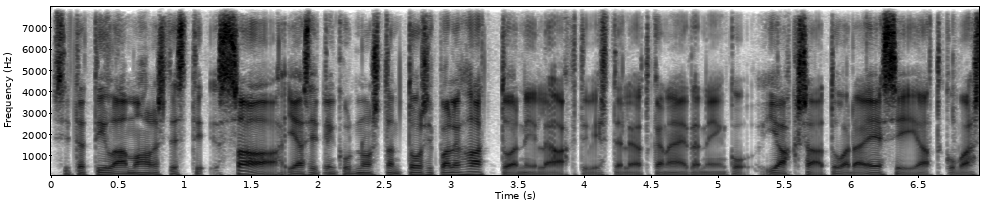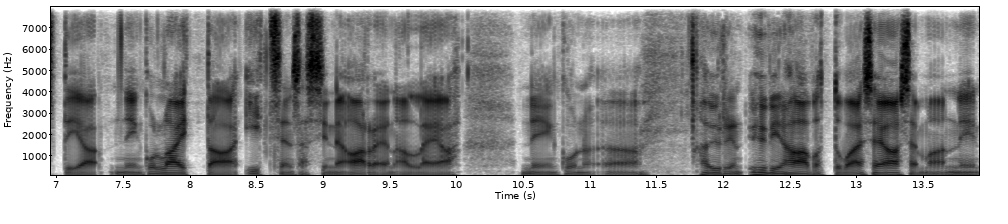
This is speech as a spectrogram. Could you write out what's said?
sitä tilaa mahdollisesti saa. Ja sitten niin nostan tosi paljon hattua niille aktivisteille, jotka näitä niin kuin jaksaa tuoda esiin jatkuvasti ja niin kuin laittaa itsensä sinne areenalle ja niin kuin, äh, hyvin, haavoittuvaiseen asemaan, niin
